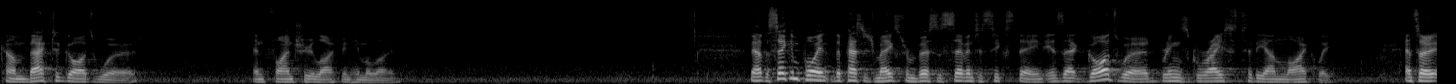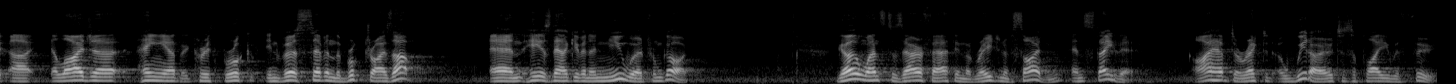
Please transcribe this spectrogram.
come back to God's word, and find true life in Him alone. Now, the second point the passage makes from verses 7 to 16 is that God's word brings grace to the unlikely. And so uh, Elijah hanging out at Kerith Brook, in verse 7, the brook dries up, and he is now given a new word from God. Go once to Zarephath in the region of Sidon and stay there. I have directed a widow to supply you with food.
